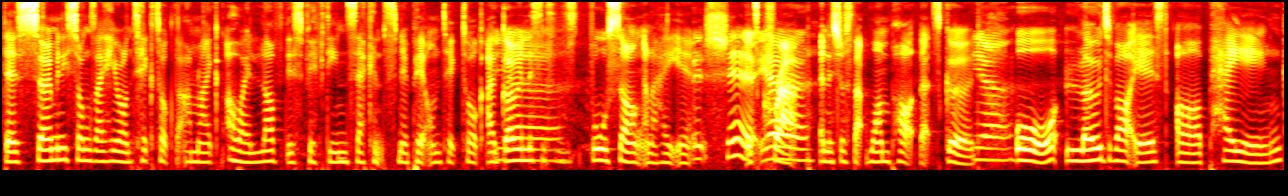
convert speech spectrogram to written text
there's so many songs I hear on TikTok that I'm like, oh, I love this 15 second snippet on TikTok. I go and listen to Yeah. this full song and I hate it. It's shit. It's crap. And it's just that one part that's good. Yeah. Or loads of artists are paying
